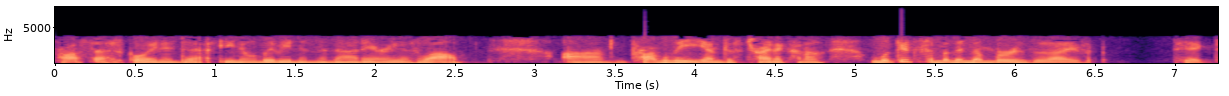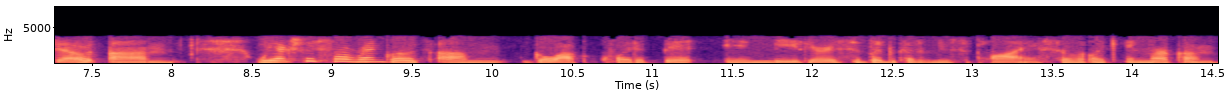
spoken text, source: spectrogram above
process going into you know living in that area as well. Um, probably I'm just trying to kind of look at some of the numbers that I've picked out. Um, we actually saw rent growth um, go up quite a bit in these areas simply because of new supply. So, like in Markham,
